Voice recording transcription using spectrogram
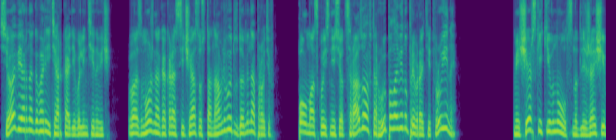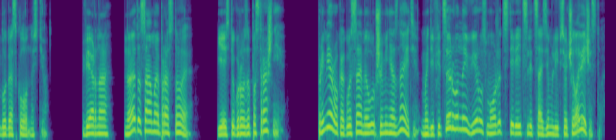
«Все верно говорите, Аркадий Валентинович. Возможно, как раз сейчас устанавливают в доме напротив. Пол Москвы снесет сразу, а вторую половину превратит в руины». Мещерский кивнул с надлежащей благосклонностью. «Верно, но это самое простое. Есть угроза пострашнее. К примеру, как вы сами лучше меня знаете, модифицированный вирус может стереть с лица Земли все человечество».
